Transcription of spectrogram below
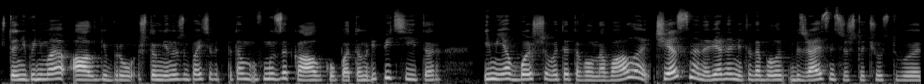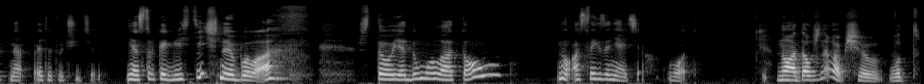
что я не понимаю алгебру, что мне нужно пойти потом в музыкалку, потом репетитор. И меня больше вот это волновало. Честно, наверное, мне тогда было без разницы, что чувствует на- этот учитель. Я настолько эгоистичная была, что я думала о том, ну, о своих занятиях, вот. Ну, а должны вообще, вот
